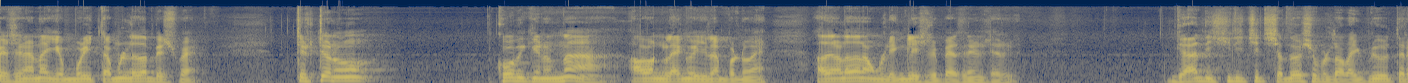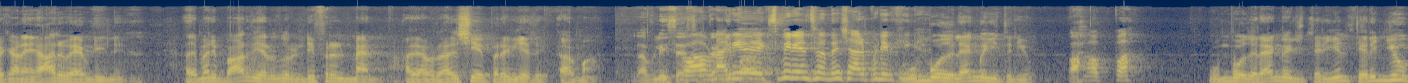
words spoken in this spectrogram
பேசினேன்னா என் மொழி தமிழில் தான் பேசுவேன் திட்டணும் கோபிக்கணும்னா அவங்க லாங்குவேஜ்லாம் பண்ணுவேன். அதனால தான் நான் உங்கள்ட்ட இங்கிலீஷில் பேசுகிறேன்ட்டாரு காந்தி சிரிச்சிட்டு சந்தோஷப்பட்டாராம் இப்படி ஒருத்தருக்கான யார் வே அப்படின்னு. அது மாதிரி பாரதியார் வந்து ஒரு டிஃப்ரெண்ட் மேன் அது அவர் அதிசய பிறவியது ஆமாம் லவ்லி சார் நிறைய எக்ஸ்பீரியன்ஸ் வந்து ஷேர் பண்ணிருக்கீங்க. ஒம்பது லாங்குவேஜ் தெரியும். அப்பா. ஒம்பது லாங்குவேஜ் தெரியும். தெரிஞ்சும்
